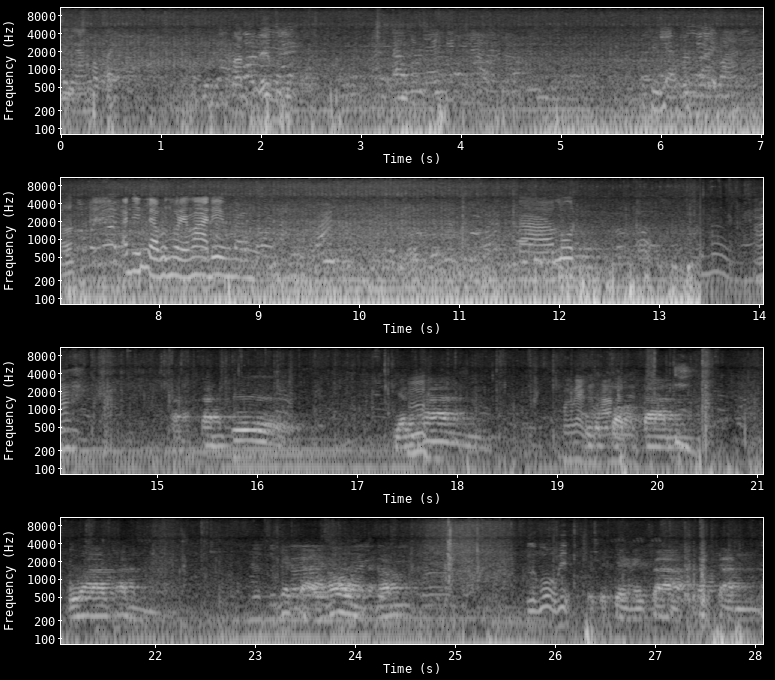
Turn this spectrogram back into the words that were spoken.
จะยางเข้าไปบ้านได้บ่ดิที่แหลเพิ่นบ่ได้มาฮะอันนี้แหลเพิ่นบ่ได้มาเด้มันการถอะการคืออย่างท่านบางแรกผู้คือประทางกอบการหรือว่าท่าน แยกจ่ายเฮานะครับเรื่องโง่พี่จะแจ้งให้ทราบรับการน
